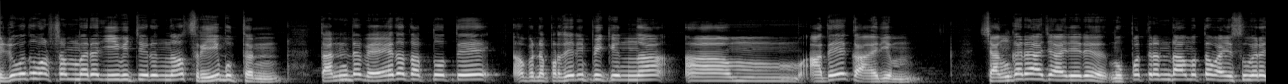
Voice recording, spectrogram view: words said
എഴുപത് വർഷം വരെ ജീവിച്ചിരുന്ന ശ്രീബുദ്ധൻ തന്റെ വേദതത്വത്തെ പിന്നെ പ്രചരിപ്പിക്കുന്ന അതേ കാര്യം ശങ്കരാചാര്യർ മുപ്പത്തിരണ്ടാമത്തെ വയസ്സുവരെ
